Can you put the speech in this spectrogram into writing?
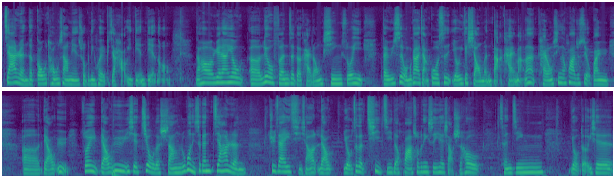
家人的沟通上面说不定会比较好一点点哦。然后月亮又呃六分这个凯龙星，所以等于是我们刚才讲过是有一个小门打开嘛。那凯龙星的话就是有关于呃疗愈，所以疗愈一些旧的伤。如果你是跟家人聚在一起，想要疗有这个契机的话，说不定是一些小时候曾经有的一些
